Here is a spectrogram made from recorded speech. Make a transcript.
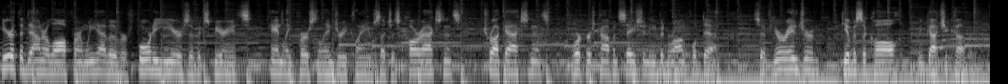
here at the Downer Law Firm, we have over 40 years of experience handling personal injury claims such as car accidents, truck accidents, workers' compensation, even wrongful death. So if you're injured, give us a call. We've got you covered.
